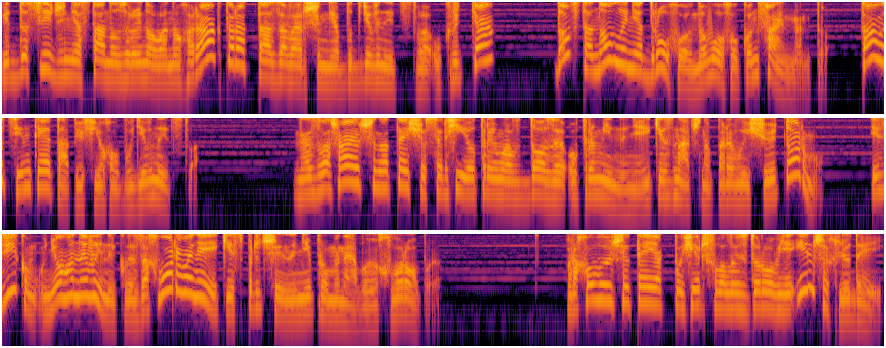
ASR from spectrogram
від дослідження стану зруйнованого реактора та завершення будівництва укриття до встановлення другого нового конфайнменту та оцінки етапів його будівництва. Незважаючи на те, що Сергій отримав дози опромінення, які значно перевищують норму, із віком у нього не виникли захворювання, які спричинені променевою хворобою. Враховуючи те, як погіршувалось здоров'я інших людей,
